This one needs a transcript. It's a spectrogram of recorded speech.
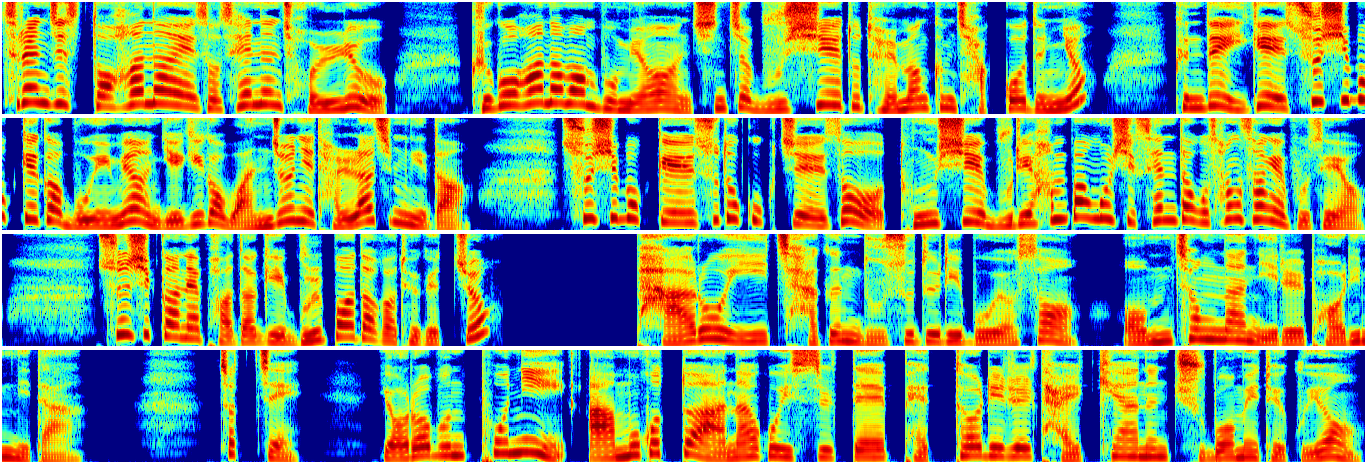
트랜지스터 하나에서 새는 전류, 그거 하나만 보면 진짜 무시해도 될 만큼 작거든요? 근데 이게 수십억 개가 모이면 얘기가 완전히 달라집니다. 수십억 개의 수도꼭지에서 동시에 물이 한 방울씩 샌다고 상상해 보세요. 순식간에 바닥이 물바다가 되겠죠? 바로 이 작은 누수들이 모여서 엄청난 일을 벌입니다. 첫째, 여러분 폰이 아무것도 안 하고 있을 때 배터리를 닳게 하는 주범이 되고요.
